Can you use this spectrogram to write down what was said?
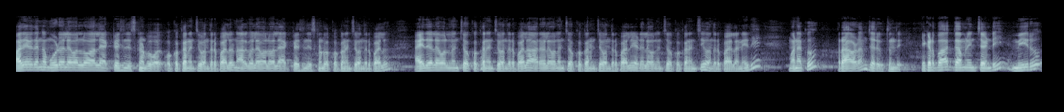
అదేవిధంగా మూడో లెవెల్ వాళ్ళు యాక్టివేషన్ తీసుకున్నప్పుడు ఒక్కొక్క నుంచి వంద రూపాయలు నాలుగో లెవెల్ వాళ్ళు యాక్టివేషన్ తీసుకున్నప్పుడు ఒక్కొక్క నుంచి వంద రూపాయలు ఐదో లెవెల్ నుంచి ఒక్కొక్క నుంచి వంద రూపాయలు ఆరో లెవెల్ నుంచి ఒక్కొక్క నుంచి వంద రూపాయలు ఏడో లెవెల్ నుంచి ఒక్కొక్క నుంచి వంద రూపాయలు అనేది మనకు రావడం జరుగుతుంది. ఇక్కడ బాగా గమనించండి మీరు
